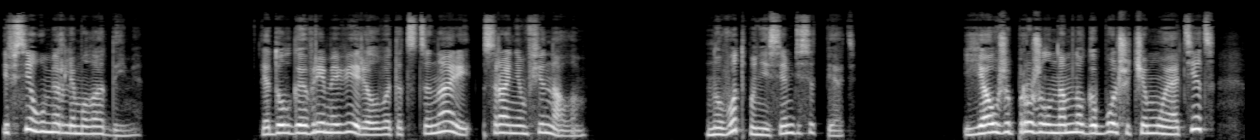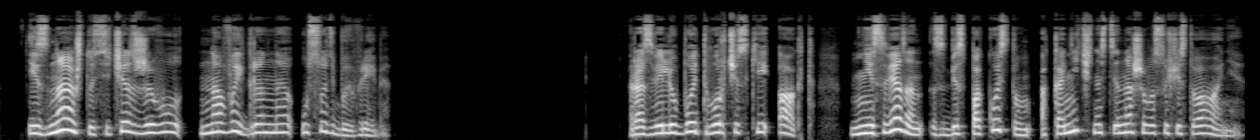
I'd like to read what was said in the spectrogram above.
и все умерли молодыми. Я долгое время верил в этот сценарий с ранним финалом. Но вот мне 75. Я уже прожил намного больше, чем мой отец, и знаю, что сейчас живу на выигранное у судьбы время. Разве любой творческий акт не связан с беспокойством о конечности нашего существования?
